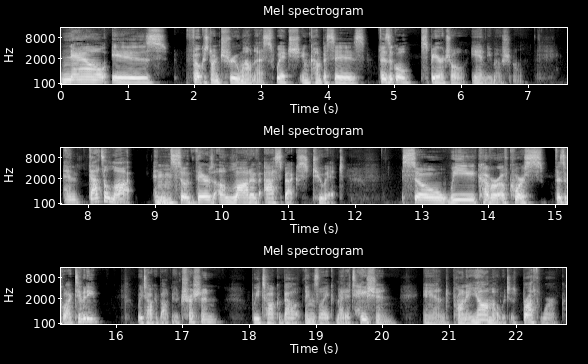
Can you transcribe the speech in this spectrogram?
now is focused on true wellness, which encompasses physical, spiritual, and emotional. And that's a lot. And Mhm. so there's a lot of aspects to it. So we cover, of course, physical activity. We talk about nutrition. We talk about things like meditation and pranayama, which is breath work.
